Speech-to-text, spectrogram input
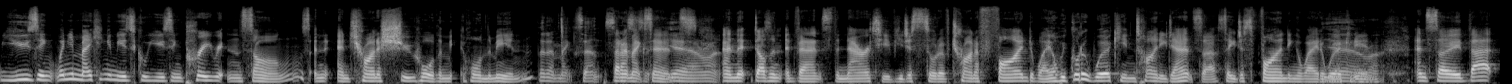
using when you're making a musical using pre-written songs and, and trying to shoehorn them horn them in They don't make sense. they don't make sense. Yeah, right. and it doesn't advance the narrative. You're just sort of trying to find a way oh we've got to work in tiny dancer. So you're just finding a way to work Yeah, it in. right. and so that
